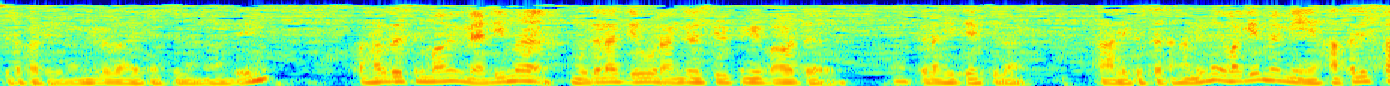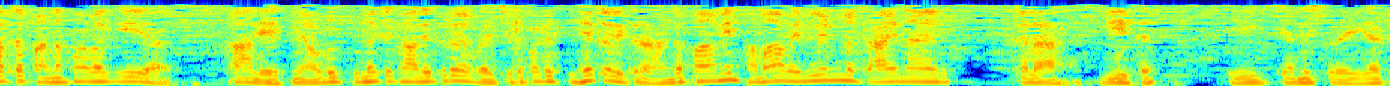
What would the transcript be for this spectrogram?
චිත්‍රපටයේ රංගන දායකත්වය ලබා දෙන්නේ. පහරද සිනමාවේ වැඩිම මුදලක් ගෙවූ රංගන ශිල්පිනිය බවට පත් හිටිය කියලා කාලයක සටහන් වෙනවා. ඒ වගේම මේ 47 50 වගේ කාලයේ මේ අවුරුදු 3ක කාලය තුර චිත්‍රපට 30ක විතර රංගපාමින් තමා වෙනුවෙන්ම ගායනා කළ ගීත. ඒ කියන්නේ සුරේයට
